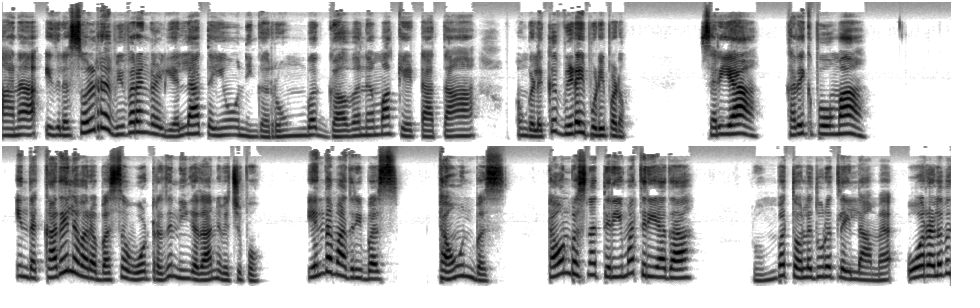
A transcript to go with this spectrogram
ஆனா இதுல சொல்ற விவரங்கள் எல்லாத்தையும் நீங்க ரொம்ப கவனமா கேட்டாதான் உங்களுக்கு விடை பிடிப்படும். சரியா? கதைக்கு போவோமா? இந்த கதையில வர பஸ்ஸ ஓட்டுறது நீங்க தான் வச்சுப்போம். எந்த மாதிரி பஸ் டவுன் பஸ் டவுன் பஸ்னா தெரியுமா தெரியாதா? ரொம்ப தொலை தூரத்துல இல்லாம ஓரளவு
